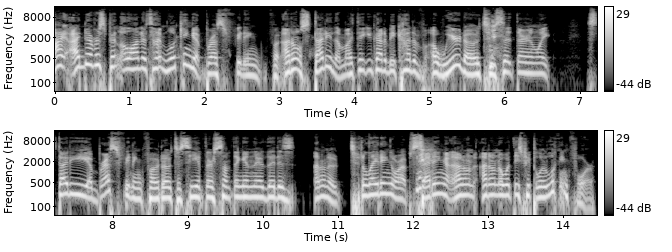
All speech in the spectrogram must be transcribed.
I, I never spent a lot of time looking at breastfeeding, but I don't study them. I think you got to be kind of a weirdo to sit there and like study a breastfeeding photo to see if there's something in there that is, I don't know, titillating or upsetting. I don't, I don't know what these people are looking for.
